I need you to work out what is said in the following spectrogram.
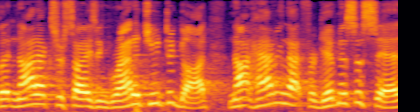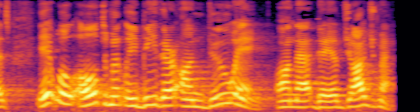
but not exercising gratitude to God, not having that forgiveness of sins, it will ultimately be their undoing on that day of judgment.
